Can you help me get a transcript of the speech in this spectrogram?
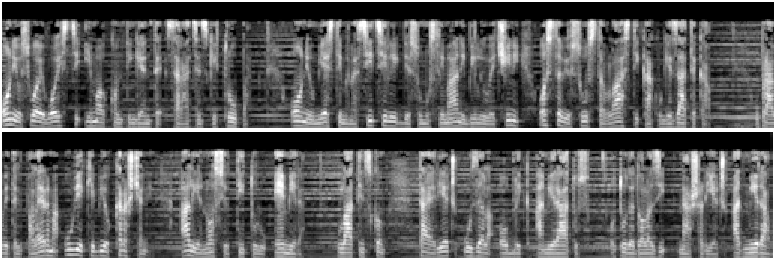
On je u svojoj vojsci imao kontingente saracenskih trupa. On je u mjestima na Siciliji gdje su muslimani bili u većini ostavio sustav vlasti kakvog je zatekao. Upravitelj Palerma uvijek je bio kršćanin, ali je nosio titulu emira. U latinskom ta je riječ uzela oblik amiratus, od tuda dolazi naša riječ admiral.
